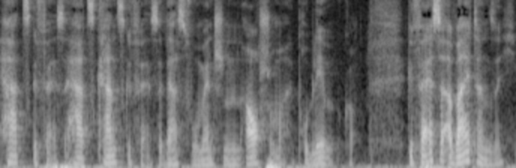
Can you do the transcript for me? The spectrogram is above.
Herzgefäße, Herzkranzgefäße, das, wo Menschen auch schon mal Probleme bekommen. Gefäße erweitern sich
